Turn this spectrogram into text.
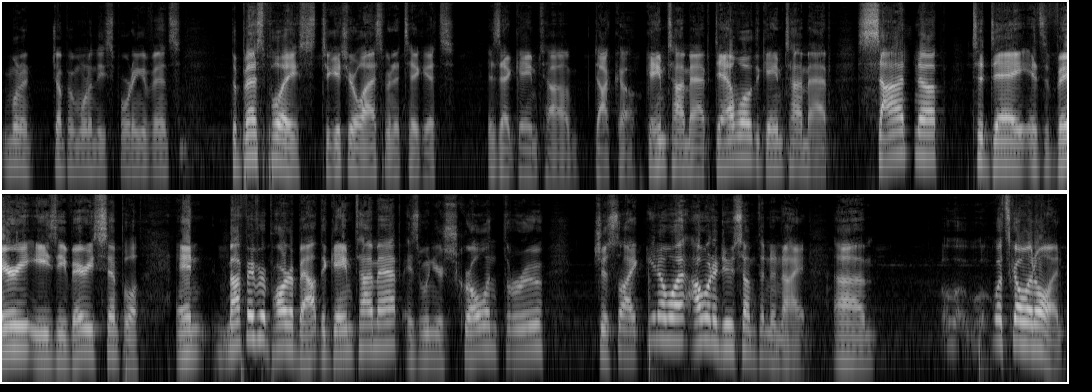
you want to jump in one of these sporting events, the best place to get your last minute tickets is at gametime.co. Game Time app. Download the Game Time app. Sign up today. It's very easy, very simple. And my favorite part about the Game Time app is when you're scrolling through, just like, you know what, I want to do something tonight. Um, what's going on?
